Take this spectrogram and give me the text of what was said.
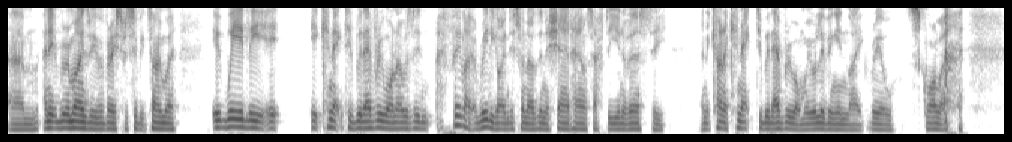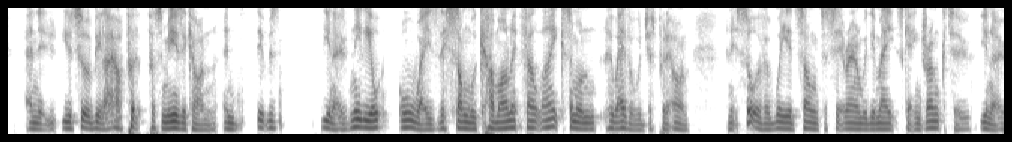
Um, and it reminds me of a very specific time where it weirdly it it connected with everyone. I was in. I feel like I really got into this when I was in a shared house after university, and it kind of connected with everyone. We were living in like real squalor, and it, you'd sort of be like, "Oh, put put some music on," and it was you know, nearly always this song would come on. It felt like someone, whoever, would just put it on, and it's sort of a weird song to sit around with your mates getting drunk to, you know.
